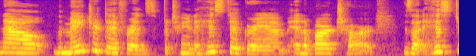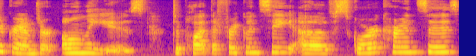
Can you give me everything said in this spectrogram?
Now, the major difference between a histogram and a bar chart is that histograms are only used to plot the frequency of score occurrences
